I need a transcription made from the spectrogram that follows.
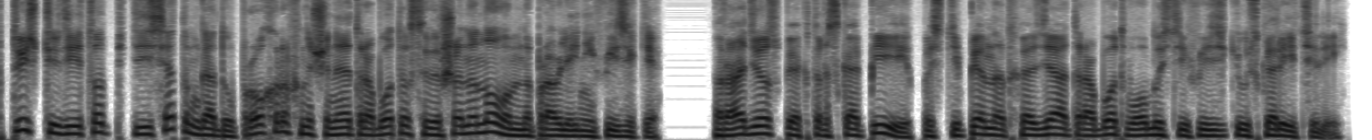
В 1950 году Прохоров начинает работу в совершенно новом направлении физики – радиоспектроскопии, постепенно отходя от работ в области физики ускорителей.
